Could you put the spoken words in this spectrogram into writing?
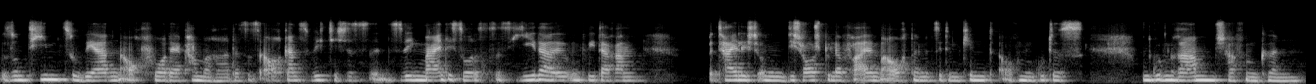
so ein Team zu werden, auch vor der Kamera. Das ist auch ganz wichtig. Das, deswegen meinte ich so, dass jeder irgendwie daran beteiligt und die Schauspieler vor allem auch, damit sie dem Kind auch ein gutes, einen guten Rahmen schaffen können.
